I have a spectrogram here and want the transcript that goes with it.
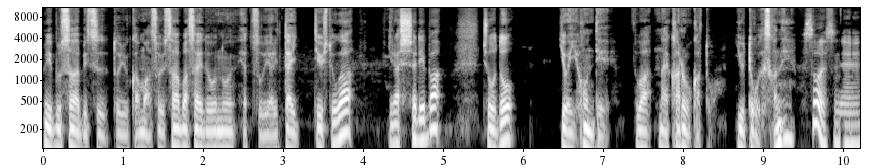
ウェブサービスというか、まあそういうサーバーサイドのやつをやりたいっていう人がいらっしゃれば、ちょうど良い本ではなかろうかというとこですかね。そうですね。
